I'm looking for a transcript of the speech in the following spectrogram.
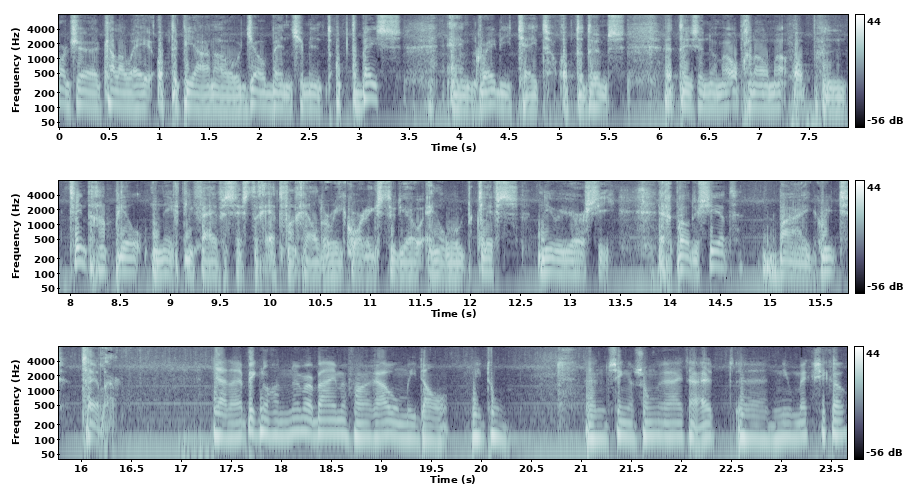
Roger Calloway op de piano, Joe Benjamin op de bass en Grady Tate op de drums. Het is een nummer opgenomen op 20 april 1965 Ed van Gelder Recording Studio Englewood Cliffs, New Jersey. En geproduceerd by Greet Taylor. Ja, dan heb ik nog een nummer bij me van Midon. Midon. Een singer-songwriter uit uh, New Mexico.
